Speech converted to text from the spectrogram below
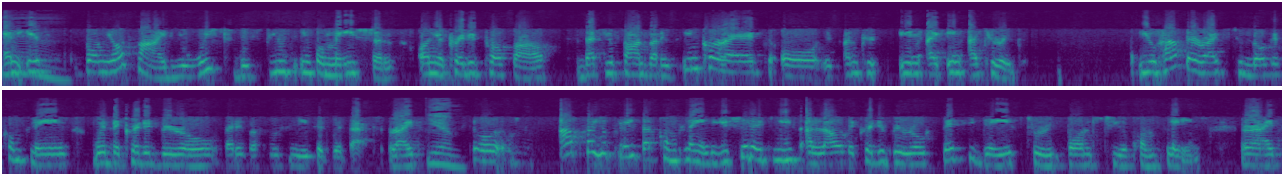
And mm. if from your side you wish to dispute information on your credit profile that you found that is incorrect or is unc- in, uh, inaccurate, you have the right to log a complaint with the credit bureau that is associated with that, right? Yeah. So after you place that complaint, you should at least allow the credit bureau 30 days to respond to your complaint, right?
